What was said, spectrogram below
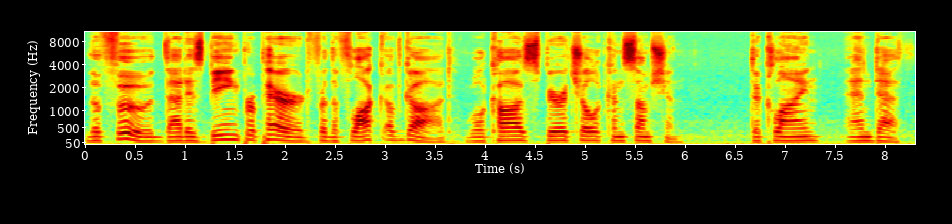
The food that is being prepared for the flock of God will cause spiritual consumption, decline, and death.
